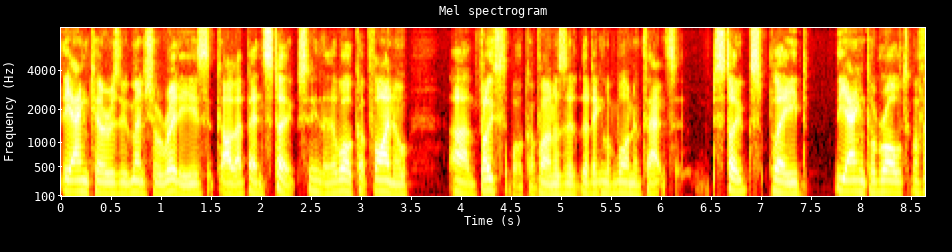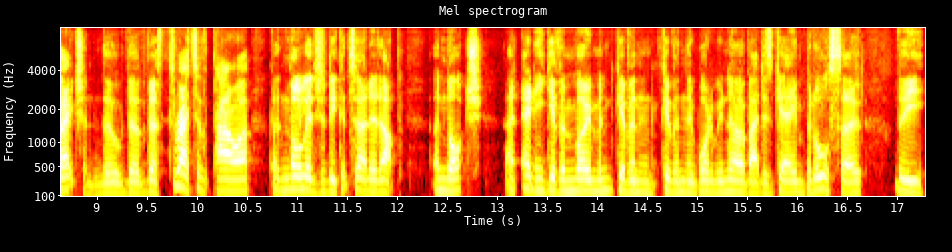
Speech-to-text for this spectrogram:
the anchor, as we've mentioned already, is a guy like Ben Stokes. You know, the World Cup final, uh, both the World Cup finals that, that, England won. In fact, Stokes played the anchor role to perfection. The, the the threat of power, the knowledge that he could turn it up a notch at any given moment, given given the, what we know about his game, but also the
